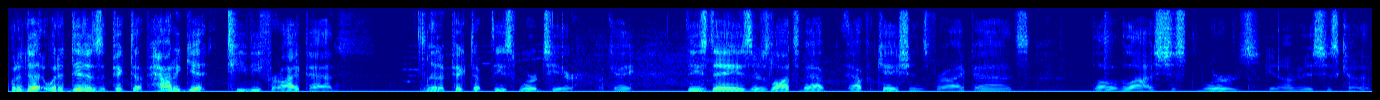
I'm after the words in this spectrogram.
what it did, what it did is it picked up how to get TV for iPad. And then it picked up these words here okay? These days there's lots of app applications for iPads blah blah blah. It's just words you know it's just kind of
